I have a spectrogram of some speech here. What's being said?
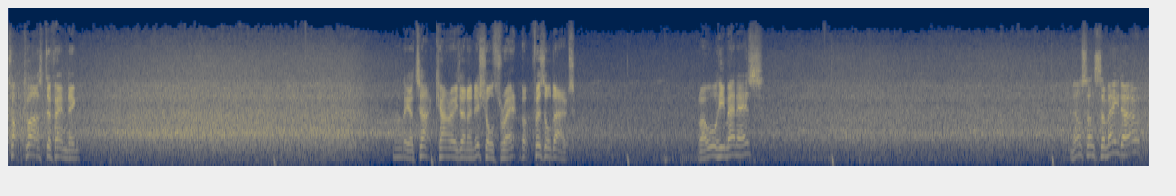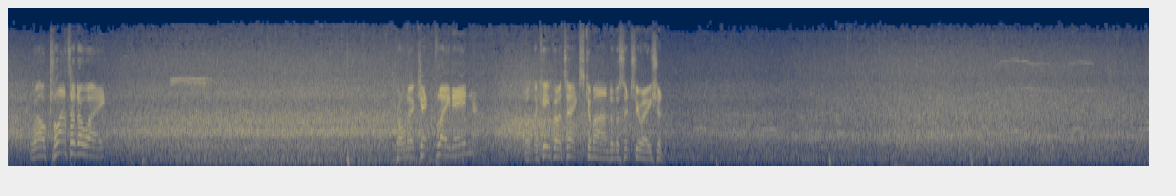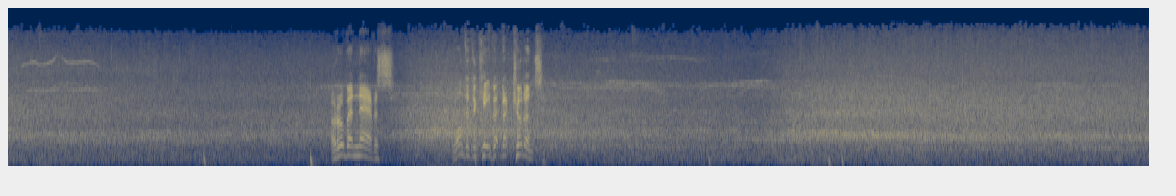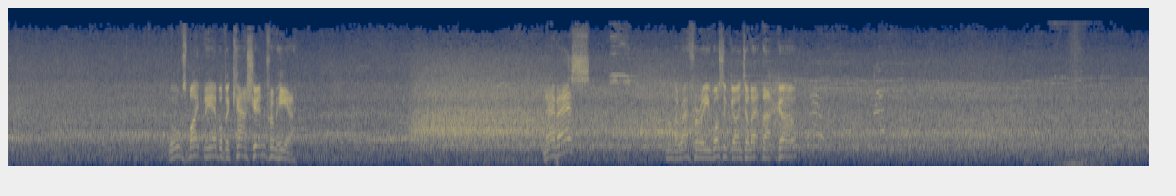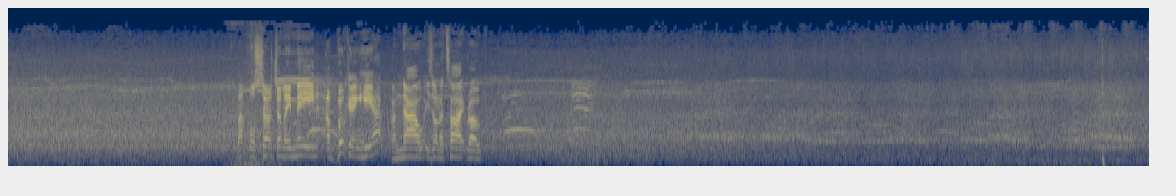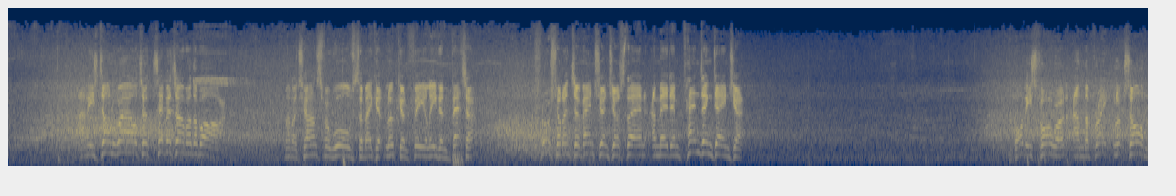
Top-class defending. Well, the attack carried an initial threat, but fizzled out. Raul Jimenez. Nelson Semedo. Well, clattered away. Corner kick played in. But the keeper takes command of the situation. Ruben Neves. Wanted to keep it but couldn't. Wolves might be able to cash in from here. Neves. Well, the referee wasn't going to let that go. That will certainly mean a booking here. And now he's on a tightrope. And he's done well to tip it over the bar. Well, a chance for Wolves to make it look and feel even better. Crucial intervention just then amid impending danger. Bodies forward and the break looks on.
